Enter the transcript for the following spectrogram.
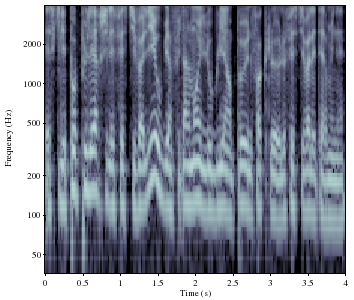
Est-ce qu'il est populaire chez les festivaliers ou bien finalement il l'oublie un peu une fois que le festival est terminé?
